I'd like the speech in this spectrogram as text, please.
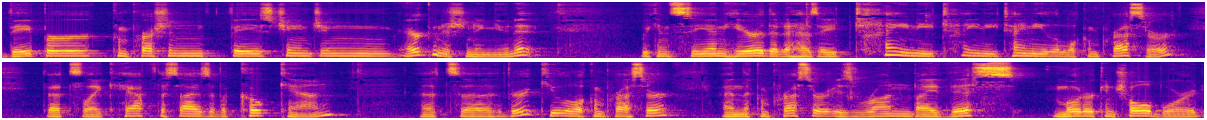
vapor compression phase changing air conditioning unit. We can see in here that it has a tiny, tiny, tiny little compressor that's like half the size of a Coke can. That's a very cute little compressor, and the compressor is run by this motor control board.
